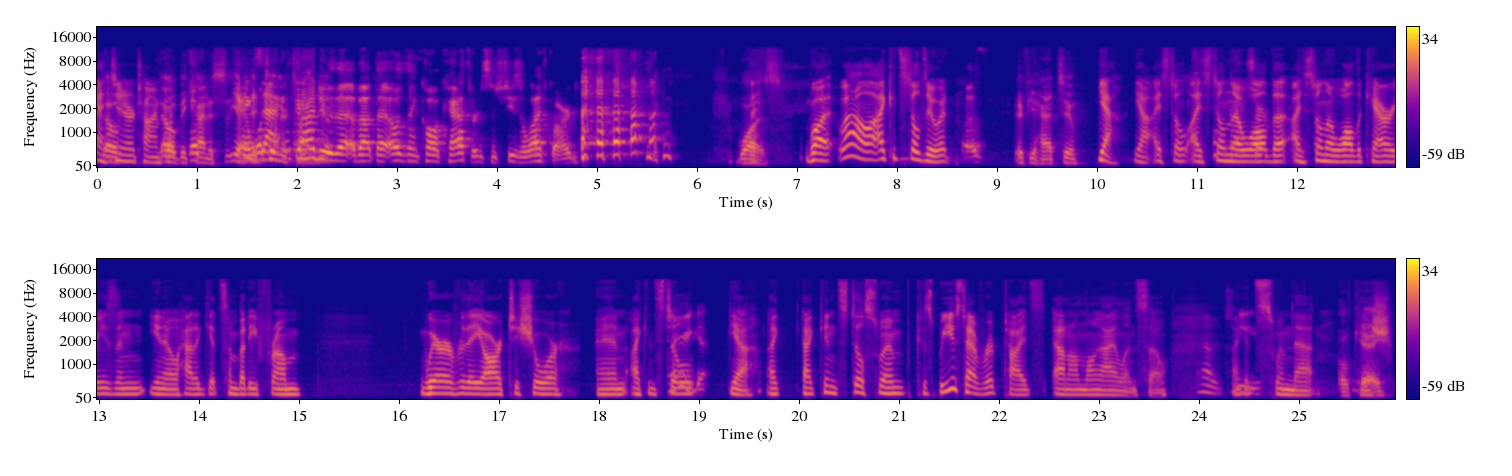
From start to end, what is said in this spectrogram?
At That would- dinner time. That would be kind of, yeah, what, it's Exactly. what can I do yeah. that about that other than call Catherine since she's a lifeguard? Was, What? Well, I could still do it. if you had to. Yeah, yeah. I still I still know all the I still know all the carries and you know how to get somebody from wherever they are to shore, and I can still you go. yeah I I can still swim because we used to have riptides out on Long Island, so oh, I could swim that. Okay. ish.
